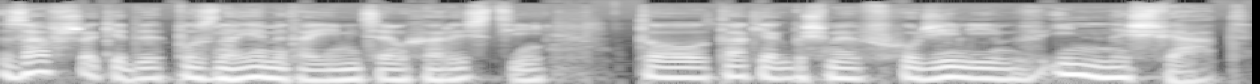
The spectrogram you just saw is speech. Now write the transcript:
zawsze, kiedy poznajemy tajemnicę Eucharystii, to tak jakbyśmy wchodzili w inny świat.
